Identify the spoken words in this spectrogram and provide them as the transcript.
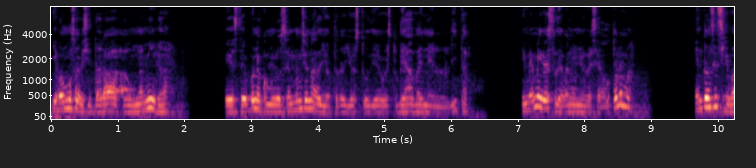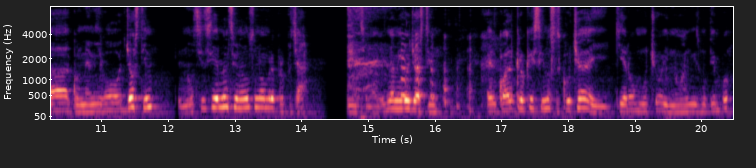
íbamos a visitar a, una amiga. Este, bueno, como los he mencionado, yo, yo estudio, estudiaba en el ITA. Y mi amiga estudiaba en la Universidad Autónoma. Entonces iba con mi amigo Justin, que no sé si he mencionado su nombre, pero pues ya. Es mi amigo Justin, el cual creo que sí nos escucha y quiero mucho y no al mismo tiempo.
